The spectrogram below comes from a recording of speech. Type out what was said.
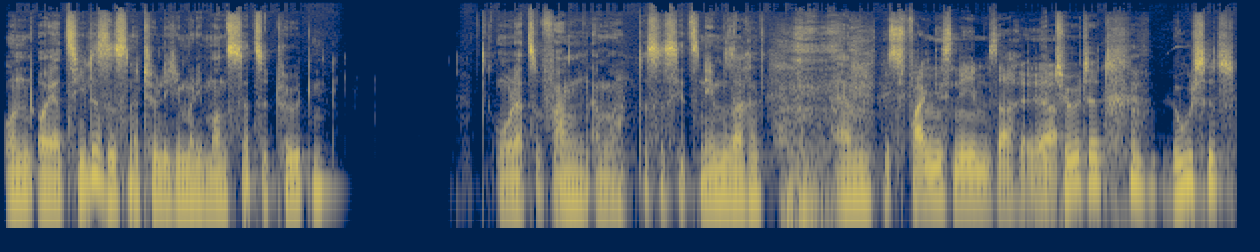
und euer Ziel ist es natürlich immer, die Monster zu töten oder zu fangen, aber das ist jetzt Nebensache. ähm, Das Fangen ist Nebensache, ja. Ihr tötet, lootet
